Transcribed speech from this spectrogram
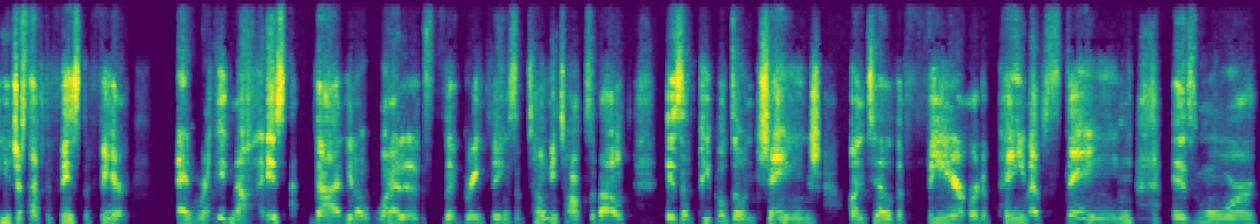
you just have to face the fear and recognize that you know one of the, the great things that tony talks about is that people don't change until the fear or the pain of staying is more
